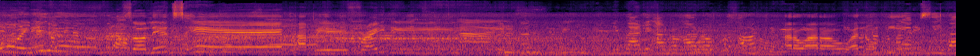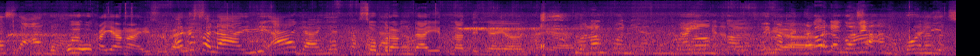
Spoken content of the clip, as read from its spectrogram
Oo, hindi So let's eat! Happy Friday! Di bali, araw-araw pa sa ano. Araw-araw, ano. KFC, basta ano. Uy, oo, kaya nga is guys. Ano pala? Hindi ah, diet ka pala. Sobrang diet natin ngayon. Ayan. Walang po niyan. Walang Uy, Uy, maganda talaga sa ano, cornets.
